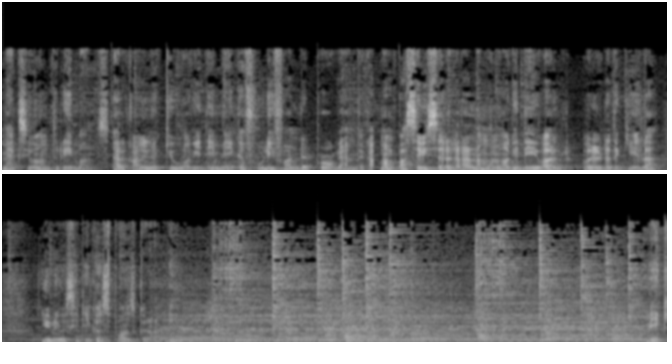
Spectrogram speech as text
මැක්සිවම් 3මන්ස් ඇ කලින කිව්වගේති මේක ෆුලි ෆන්ඩ ප්‍රෝග්‍රම් එක ම පස්ස විස්සර කරන්න මොනවගේ දේවල් වලටද කියලා යුනිවසිට එක ස්පොන්ස් කරන්නේ. මේක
